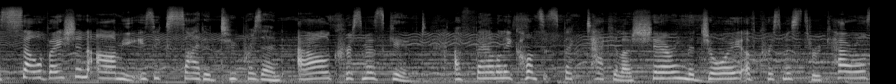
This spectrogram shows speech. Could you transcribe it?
the Salvation Army is excited to present Our Christmas Gift, a family concert spectacular sharing the joy of Christmas through carols,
